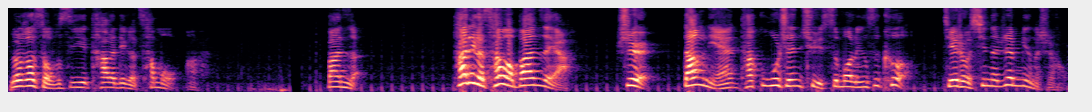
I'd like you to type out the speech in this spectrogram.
罗格索夫斯基他的这个参谋啊。班子，他这个参谋班子呀，是当年他孤身去斯摩棱斯克接受新的任命的时候，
